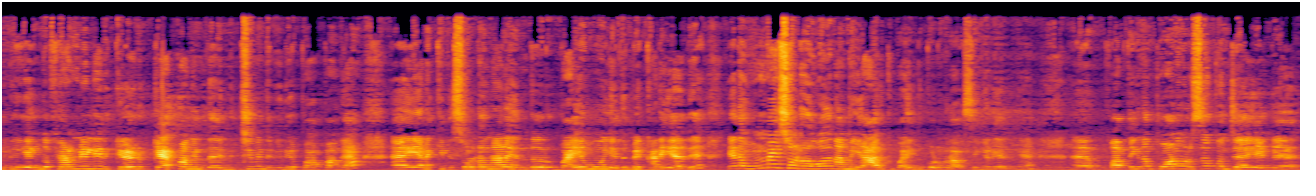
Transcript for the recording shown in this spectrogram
இது எங்கள் ஃபேமிலியில இது கேடு கேட்பாங்க. இந்த நிச்சயம் இந்த வீடியோ பார்ப்பாங்க. எனக்கு இது சொல்கிறதுனால எந்த ஒரு பயமும் எதுவுமே கிடையாது. ஏன்னா உண்மையை சொல்கிற போது நம்ம யாருக்கு பயந்து கொடுங்கிற அவசியம் கிடையாதுங்க. பார்த்தீங்கன்னா போன வருஷம் கொஞ்சம் எங்கள்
